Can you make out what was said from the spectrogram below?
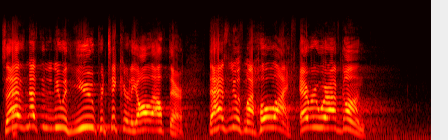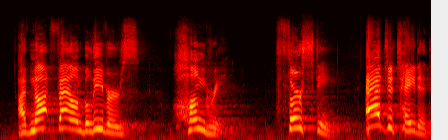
So that has nothing to do with you, particularly, all out there. That has to do with my whole life, everywhere I've gone. I've not found believers hungry, thirsting, agitated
